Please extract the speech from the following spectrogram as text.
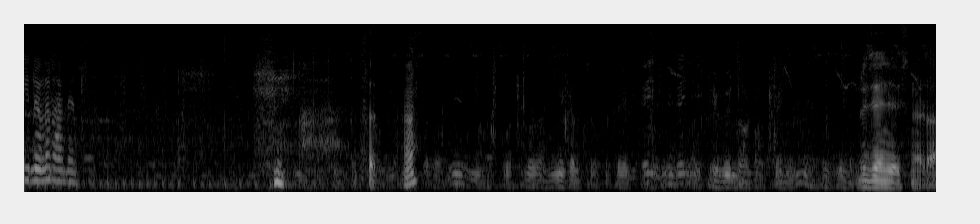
ఈ నెల రాలేదు. అయిపోయింది రిజైన్ చేసినాడా?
